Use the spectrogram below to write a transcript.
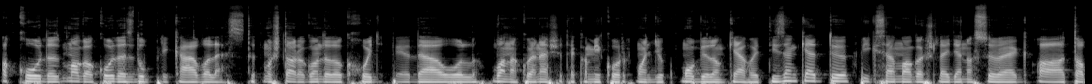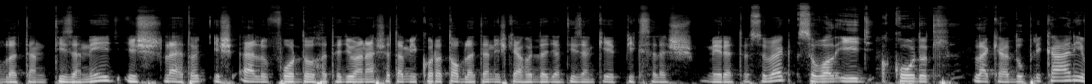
a kód, az, maga a kód az duplikálva lesz. Tehát most arra gondolok, hogy például vannak olyan esetek, amikor mondjuk mobilon kell, hogy 12 pixel magas legyen a szöveg, a tableten 14, és lehet, hogy és előfordulhat egy olyan eset, amikor a tableten is kell, hogy legyen 12 pixeles méretű szöveg. Szóval így a kódot le kell duplikálni,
